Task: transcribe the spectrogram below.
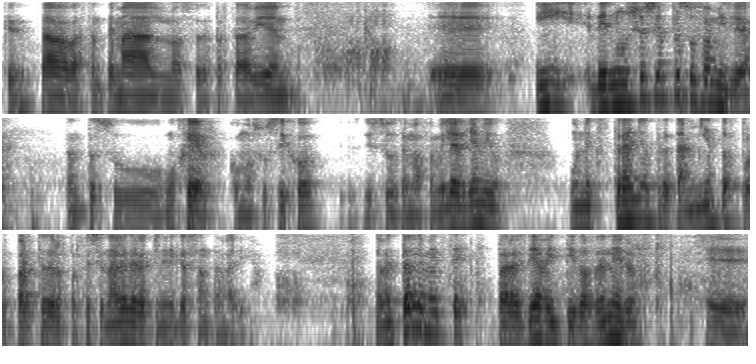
que estaba bastante mal, no se despertaba bien, eh, y denunció siempre su familia, tanto su mujer como sus hijos y sus demás familiares y amigos, un extraño tratamiento por parte de los profesionales de la Clínica Santa María. Lamentablemente, para el día 22 de enero, eh,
